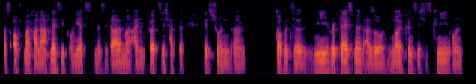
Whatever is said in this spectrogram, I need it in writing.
das oft mal vernachlässigt und jetzt, das ist gerade mal 41, hatte jetzt schon ähm, doppelte Knee Replacement, also neu künstliches Knie und,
